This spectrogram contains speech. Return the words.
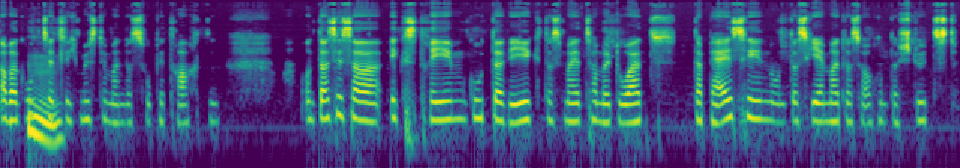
Aber grundsätzlich mhm. müsste man das so betrachten. Und das ist ein extrem guter Weg, dass wir jetzt einmal dort dabei sind und dass jemand das auch unterstützt.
